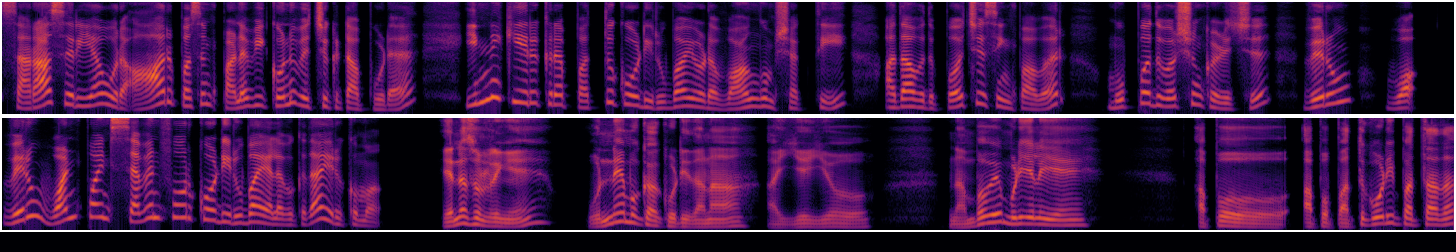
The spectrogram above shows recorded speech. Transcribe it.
சராசரியா ஒரு ஆறு பர்சன்ட் பணவீக்கம்னு வச்சுக்கிட்டா கூட இன்னைக்கு இருக்கிற பத்து கோடி ரூபாயோட வாங்கும் சக்தி அதாவது பர்ச்சேசிங் பவர் முப்பது வருஷம் கழிச்சு வெறும் வெறும் ஒன் பாயிண்ட் செவன் ஃபோர் கோடி ரூபாய் அளவுக்கு தான் இருக்குமா. என்ன சொல்றீங்க? ஒன்னே முக்கா கோடி தானா? ஐயையோ! நம்பவே முடியலையே. அப்போ அப்போ பத்து கோடி பத்தாதா?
